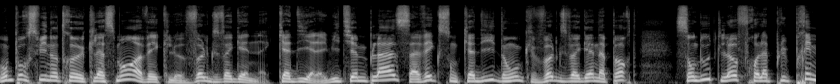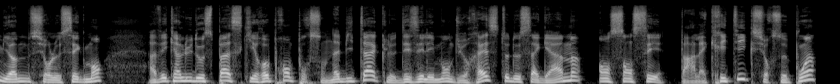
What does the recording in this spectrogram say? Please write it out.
On poursuit notre classement avec le Volkswagen Caddy à la 8 place. Avec son Caddy, donc, Volkswagen apporte sans doute l'offre la plus premium sur le segment, avec un ludospace qui reprend pour son habitacle des éléments du reste de sa gamme, encensé par la critique sur ce point,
